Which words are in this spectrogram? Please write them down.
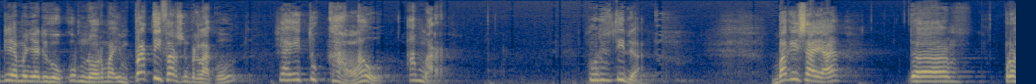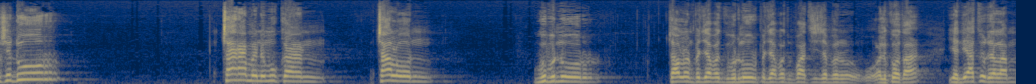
dia menjadi hukum norma imperatif harus berlaku, yaitu kalau amar. Menurut tidak. Bagi saya eh, prosedur cara menemukan calon gubernur, calon pejabat gubernur, pejabat bupati, pejabat wali kota yang diatur dalam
